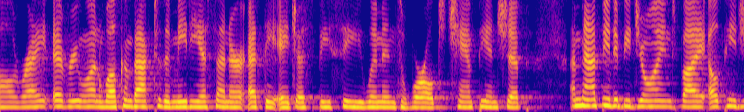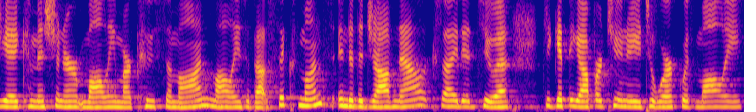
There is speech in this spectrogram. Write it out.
All right, everyone, welcome back to the Media Center at the HSBC Women's World Championship. I'm happy to be joined by LPGA Commissioner Mollie Marcoux-Samaan. Mollie's about six months into the job now. Excited to uh, to get the opportunity to work with Mollie.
